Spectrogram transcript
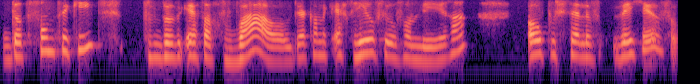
dat vond ik iets. Dat ik echt dacht, wauw, daar kan ik echt heel veel van leren. Openstellen, weet je,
